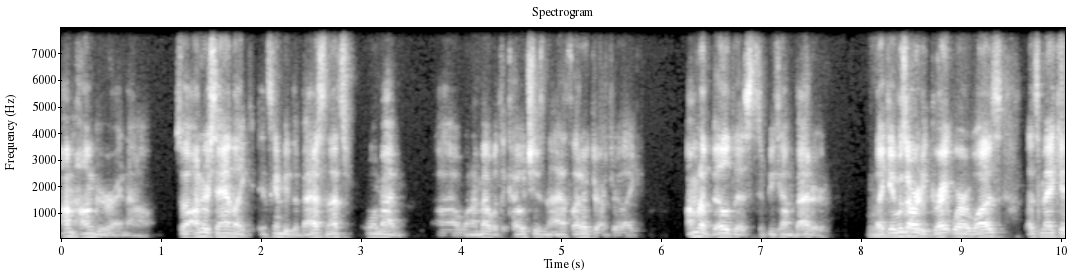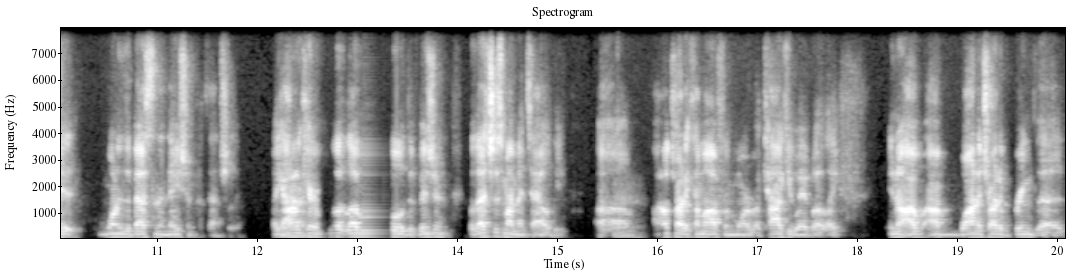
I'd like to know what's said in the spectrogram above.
I'm hungry right now. So understand like it's gonna be the best, and that's when my uh, when I met with the coaches and the athletic director, like I'm gonna build this to become better. Mm-hmm. Like it was already great where it was. Let's make it one of the best in the nation potentially. Like yeah. I don't care what level of division, but that's just my mentality. Um, yeah. I'll try to come off in more of a cocky way, but like you know, I, I want to try to bring the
